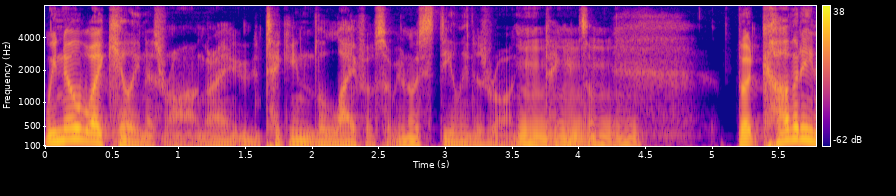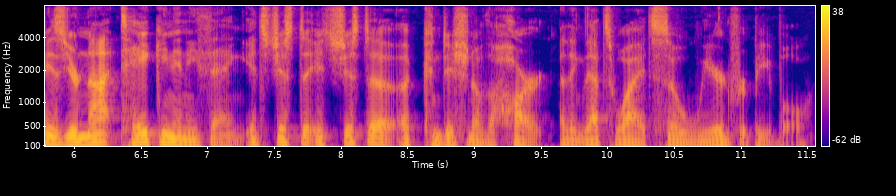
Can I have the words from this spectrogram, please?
we know why killing is wrong, right? Taking the life of somebody. We know stealing is wrong. Mm-hmm, taking something. But coveting is you're not taking anything. It's just a, it's just a, a condition of the heart. I think that's why it's so weird for people.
